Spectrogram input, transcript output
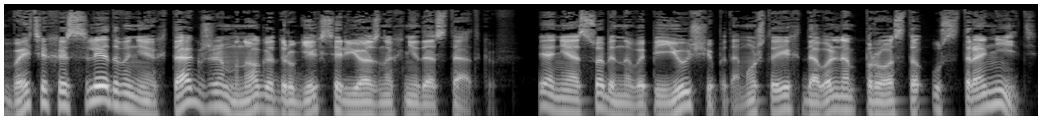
В этих исследованиях также много других серьезных недостатков, и они особенно вопиющие, потому что их довольно просто устранить.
